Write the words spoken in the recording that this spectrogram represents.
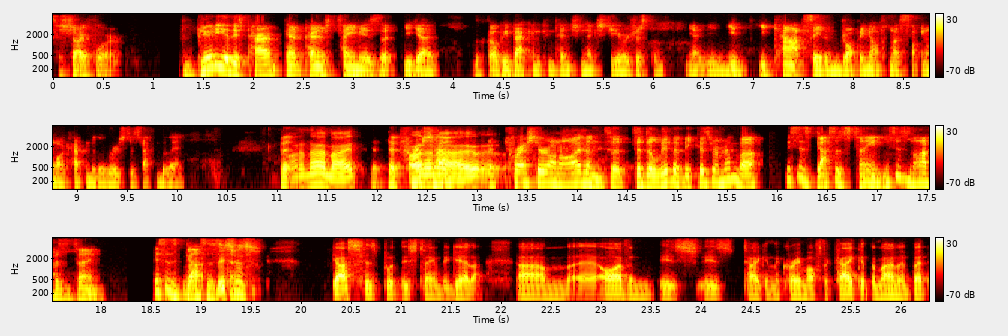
to show for it. The beauty of this Penrith team is that you go, look, they'll be back in contention next year. It's just, the, you know, you, you, you can't see them dropping off unless something like happened to the Roosters happened to them. But I don't know, mate. The, the I pressure, don't know. the pressure on Ivan to, to deliver because remember, this is Gus's team. This isn't Ivan's team. This is No, Gus's this team. is Gus has put this team together. Um, uh, Ivan is is taking the cream off the cake at the moment, but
